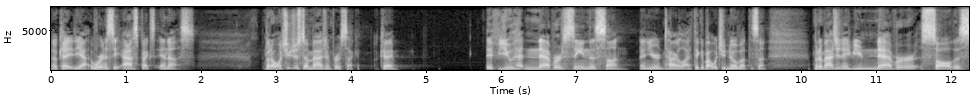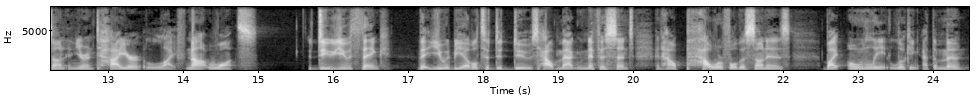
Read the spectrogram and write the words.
Okay, yeah, we're going to see aspects in us. But I want you just to imagine for a second, okay? If you had never seen the sun in your entire life, think about what you know about the sun. But imagine if you never saw the sun in your entire life, not once. Do you think that you would be able to deduce how magnificent and how powerful the sun is by only looking at the moon.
